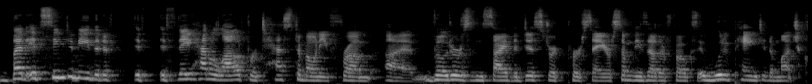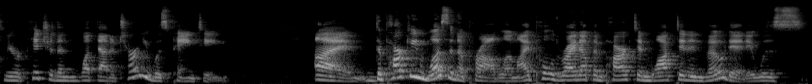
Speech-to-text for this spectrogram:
But it seemed to me that if, if, if they had allowed for testimony from uh, voters inside the district per se, or some of these other folks, it would have painted a much clearer picture than what that attorney was painting. Uh, the parking wasn't a problem. I pulled right up and parked and walked in and voted. It was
